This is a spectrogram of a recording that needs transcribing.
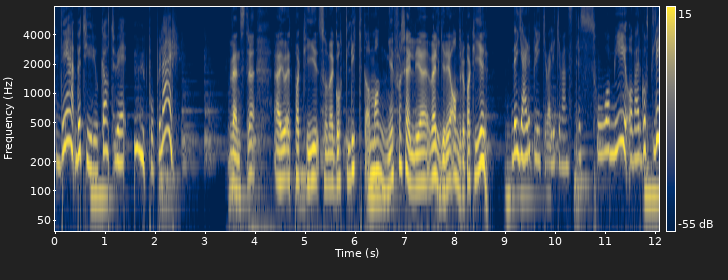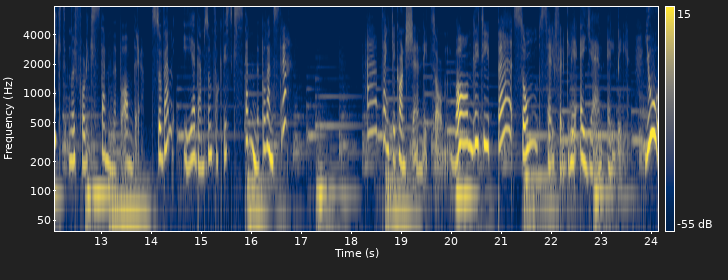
det betyr jo ikke at hun er upopulær. Venstre er jo et parti som er godt likt av mange forskjellige velgere i andre partier. Det hjelper likevel ikke Venstre så mye å være godt likt når folk stemmer på andre. Så hvem er dem som faktisk stemmer på Venstre? Tenker kanskje en litt sånn vanlig type, som selvfølgelig eier en elbil. Jo,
